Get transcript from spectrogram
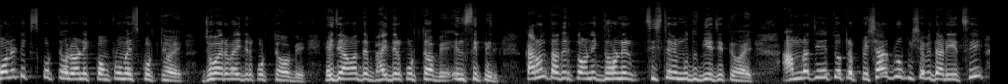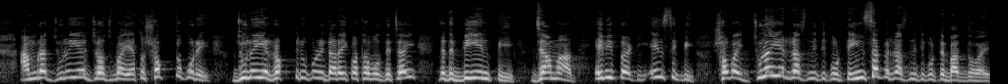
পলিটিক্স করতে হলে অনেক কম্প্রোমাইজ করতে হয়, জোয়ার ভাইদের করতে হবে, এই যে আমাদের ভাইদের করতে হবে এনসিপির, কারণ তাদেরকে অনেক ধরনের সিস্টেমের মধ্যে দিয়ে যেতে হয়। আমরা যেহেতু একটা প্রেশার গ্রুপ হিসেবে দাঁড়িয়েছি, আমরা জুলাইয়ের জজবাই এত শক্ত করে জুলাইয়ের রক্তের উপরে দাঁড়াই কথা বলতে চাই, যাতে BNP Jamaat AB party NCP সবাই জুলাইয়ের রাজনীতি করতে, ইনসাফের রাজনীতি করতে বাধ্য হয়।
